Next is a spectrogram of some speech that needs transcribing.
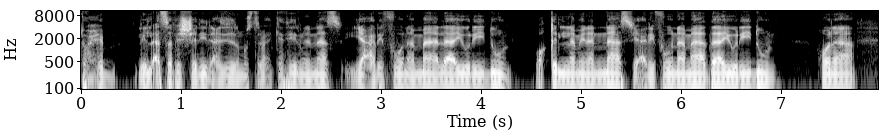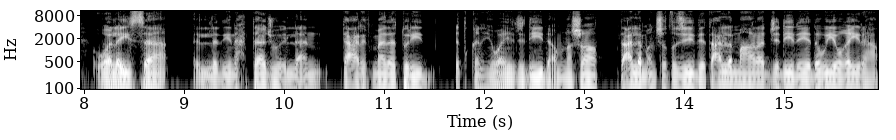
تحب. للأسف الشديد عزيزي المستمع كثير من الناس يعرفون ما لا يريدون وقلة من الناس يعرفون ماذا يريدون. هنا وليس الذي نحتاجه إلا أن تعرف ماذا تريد اتقن هواية جديدة أو نشاط تعلم أنشطة جديدة تعلم مهارات جديدة يدوية وغيرها.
